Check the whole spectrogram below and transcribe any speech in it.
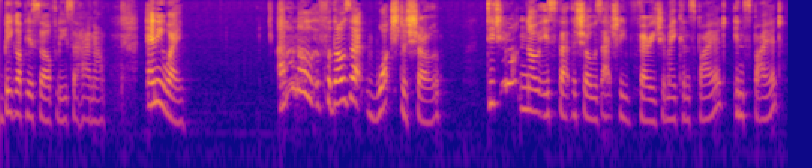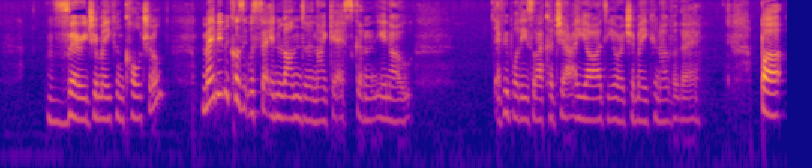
big up yourself, Lisa Hanna. Anyway, I don't know, for those that watch the show, did you not notice that the show was actually very Jamaican inspired? Inspired, very Jamaican cultural. Maybe because it was set in London, I guess, and you know, everybody's like a, a Yardie or a Jamaican over there. But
